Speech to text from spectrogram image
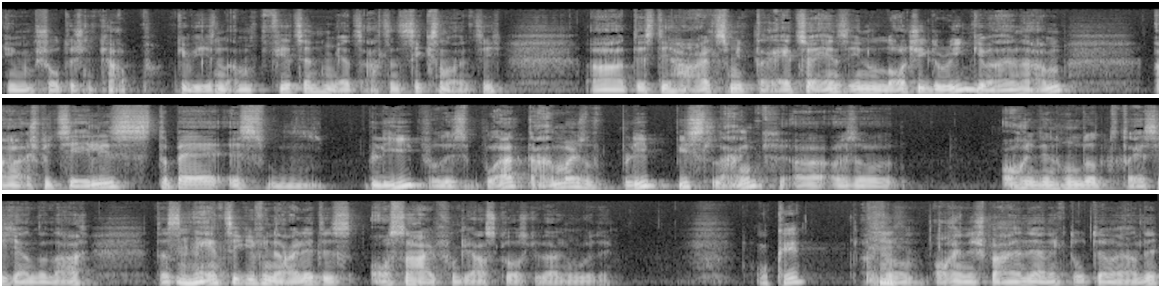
im schottischen Cup gewesen am 14. März 1896, äh, das die Hearts mit 3 zu 1 in Logic Green gewonnen haben. Äh, speziell ist dabei, es blieb, oder es war damals und blieb bislang, äh, also auch in den 130 Jahren danach, das einzige Finale, das außerhalb von Glasgow ausgetragen wurde. Okay. Also auch eine spannende Anekdote am Rande.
